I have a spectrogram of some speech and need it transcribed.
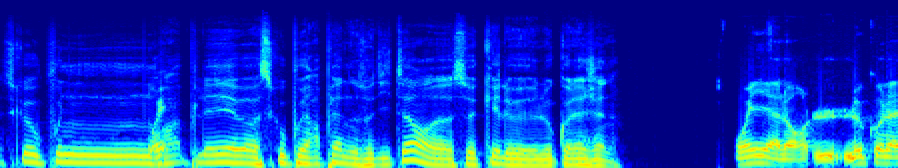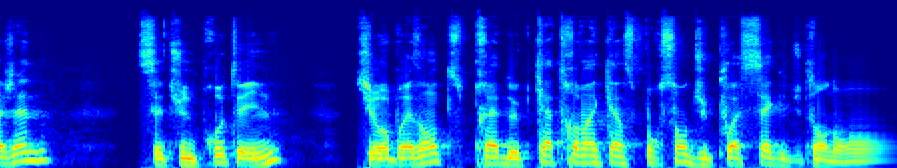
Est-ce que vous pouvez nous oui. rappeler, est-ce que vous pouvez rappeler à nos auditeurs euh, ce qu'est le, le, collagène? Oui, alors le collagène, c'est une protéine qui représente près de 95% du poids sec du tendon.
